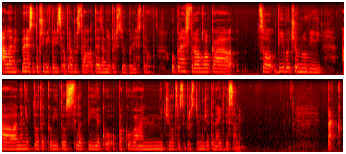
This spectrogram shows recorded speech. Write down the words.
ale jmenuje se to příběh, který se opravdu stal a to je za mě prostě úplně strop. Úplně strop, holka, co ví, o čem mluví a není to takový to slepý jako opakování něčeho, co si prostě můžete najít vy sami. Tak.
